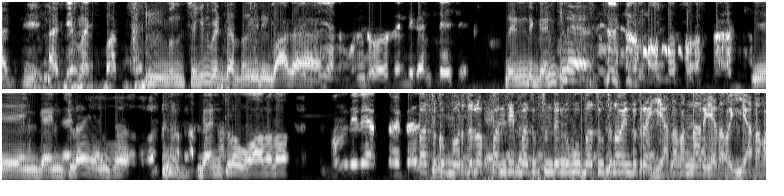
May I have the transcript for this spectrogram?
అది అది మంచి పద్ధతి. ముందు చికెన్ పెట్టేద్దాం వీడికి బాగా. ముందు రెండు గంటలు వేసి రెండు గంటలే? ఏం గంటలో ఏంటో గంటలో ఓదలో? బతుకు బురదలో పంది బతుకుతుంది నువ్వు బతుకుతున్నావు ఎందుకురా? ఎదవన్నారు ఎదవ ఎదవ.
